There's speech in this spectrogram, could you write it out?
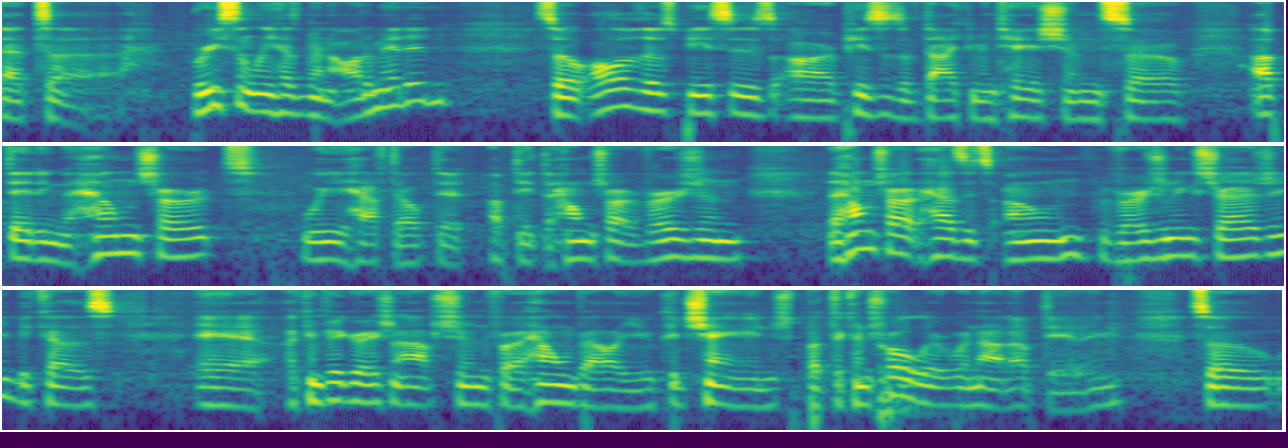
that uh, recently has been automated. So all of those pieces are pieces of documentation. So updating the Helm chart, we have to update update the Helm chart version. The Helm chart has its own versioning strategy because a, a configuration option for a Helm value could change, but the controller we're not updating. So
